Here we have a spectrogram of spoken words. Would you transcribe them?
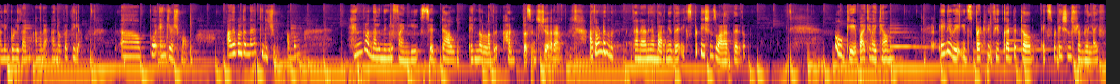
അല്ലെങ്കിൽ പുള്ളിക്കാരൻ അങ്ങനെ അതിനൊപ്പം എത്തിയില്ല അപ്പോൾ എനിക്ക് വിഷമമാവും അതേപോലെ തന്നെ തിരിച്ചും. അപ്പം എന്ത് വന്നാലും നിങ്ങൾ ഫൈനലി സെറ്റ് സെറ്റാവും എന്നുള്ളത് ഹൺഡ്രഡ് പെർസെന്റ് ഷുവറാണ് അതുകൊണ്ട് തന്നെയാണ് ഞാൻ പറഞ്ഞത് എക്സ്പെക്റ്റേഷൻസ് വളർത്തരുത്. ഓക്കെ ബാക്കി വായിക്കാം. Anyway it's better if you cut the term expectations from your life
